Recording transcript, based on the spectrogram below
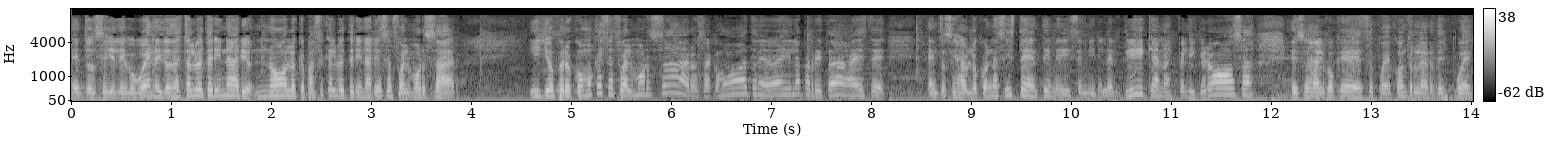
Entonces yo le digo, bueno, ¿y dónde está el veterinario? No, lo que pasa es que el veterinario se fue a almorzar. Y yo, pero ¿cómo que se fue a almorzar? O sea, ¿cómo va a tener ahí la perrita? Este? Entonces hablo con la asistente y me dice, mira, la erliquia no es peligrosa, eso es algo que se puede controlar después.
